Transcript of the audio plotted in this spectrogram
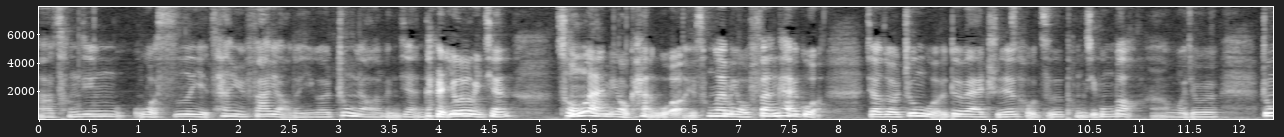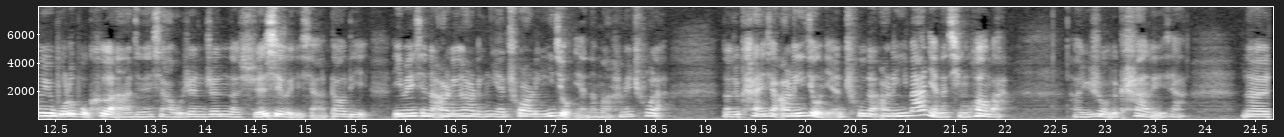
啊，曾经我司也参与发表的一个重要的文件，但是悠悠以前。从来没有看过，也从来没有翻开过，叫做《中国对外直接投资统计公报》啊，我就终于补了补课啊，今天下午认真的学习了一下，到底因为现在二零二零年出二零一九年的嘛，还没出来，那就看一下二零一九年出的二零一八年的情况吧，啊，于是我就看了一下，那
